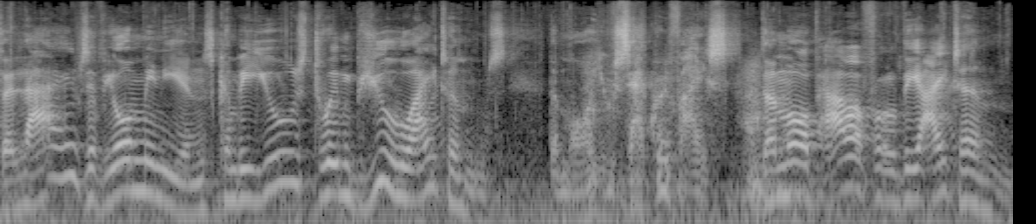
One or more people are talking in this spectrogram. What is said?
The lives of your minions can be used to imbue items. The more you sacrifice, the more powerful the item.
